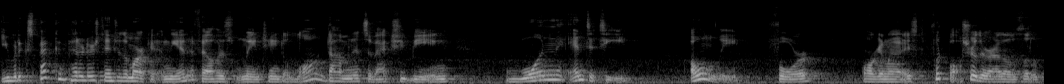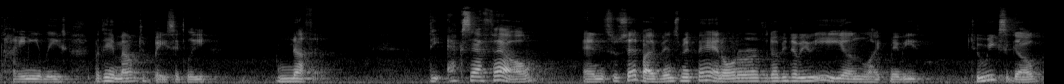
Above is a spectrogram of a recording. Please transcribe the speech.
You would expect competitors to enter the market, and the NFL has maintained a long dominance of actually being one entity only for organized football. Sure, there are those little tiny leagues, but they amount to basically nothing. The XFL, and this was said by Vince McMahon, owner of the WWE, on like maybe two weeks ago,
